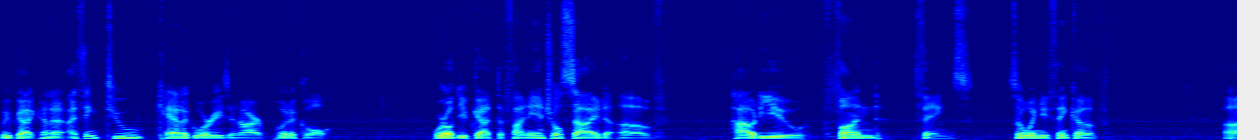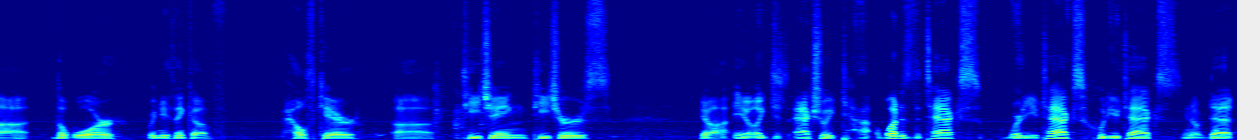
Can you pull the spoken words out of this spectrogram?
we've got kind of i think two categories in our political world you've got the financial side of how do you fund things. So when you think of uh, the war when you think of healthcare uh, teaching teachers you know you know like just actually ta- what is the tax? Where do you tax? Who do you tax? You know debt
